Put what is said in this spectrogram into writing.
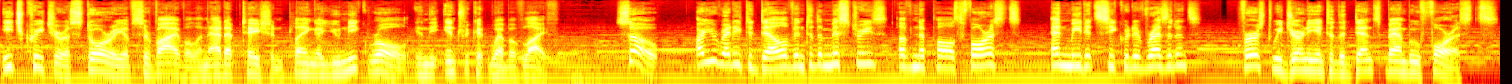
each creature a story of survival and adaptation playing a unique role in the intricate web of life. So, are you ready to delve into the mysteries of Nepal's forests and meet its secretive residents? First, we journey into the dense bamboo forests,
